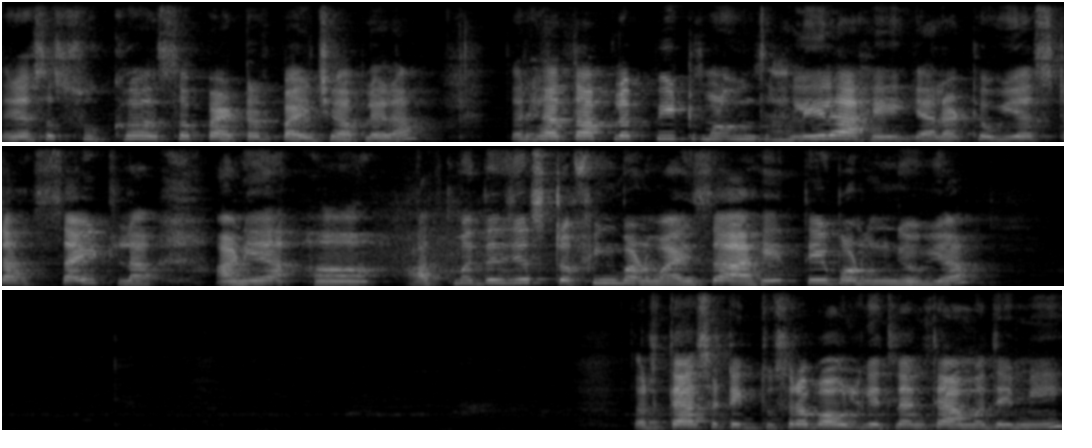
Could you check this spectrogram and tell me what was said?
तर असं सुखं असं पॅटर पाहिजे आपल्याला. तर हे आता आपलं पीठ मळून झालेलं आहे. याला ठेवूया स्टा साईडला आणि आतमध्ये जे स्टफिंग बनवायचं आहे ते बनवून घेऊया. तर त्यासाठी एक दुसरा बाऊल घेतला आणि त्यामध्ये मी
